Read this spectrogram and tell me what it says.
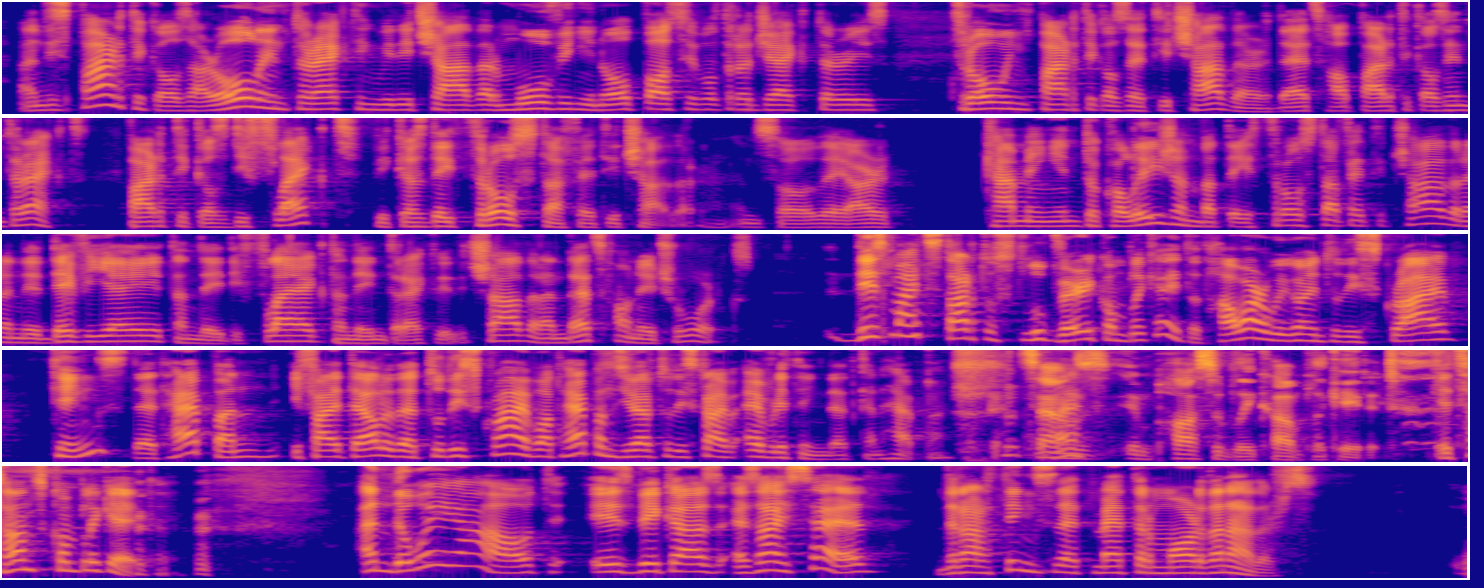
And these particles are all interacting with each other, moving in all possible trajectories, throwing particles at each other. That's how particles interact. Particles deflect because they throw stuff at each other. And so they are coming into collision, but they throw stuff at each other and they deviate and they deflect and they interact with each other. And that's how nature works. This might start to look very complicated. How are we going to describe things that happen if I tell you that to describe what happens, you have to describe everything that can happen? That sounds right? impossibly complicated. it sounds complicated. and the way out is because, as I said, there are things that matter more than others.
